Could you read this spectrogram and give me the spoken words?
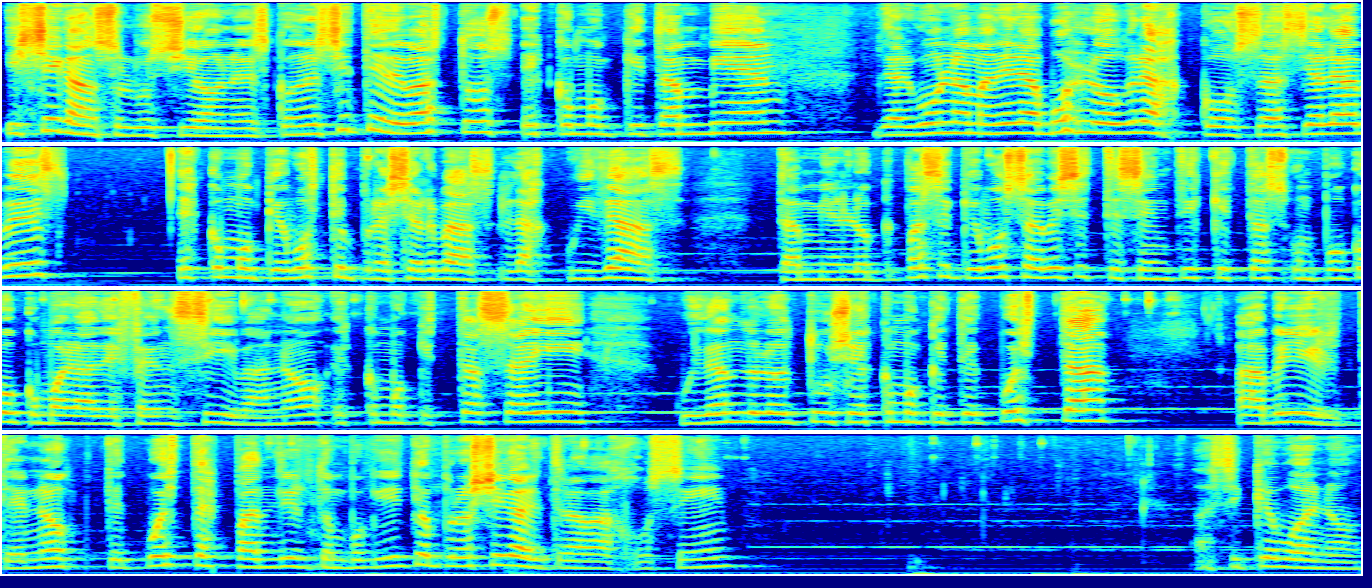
y llegan soluciones. Con el siete de bastos es como que también, de alguna manera, vos lográs cosas y a la vez es como que vos te preservás, las cuidás, también. Lo que pasa es que vos a veces te sentís que estás un poco como a la defensiva, ¿no? Es como que estás ahí cuidando lo tuyo, es como que te cuesta abrirte, ¿no? Te cuesta expandirte un poquitito, pero llega el trabajo, ¿sí? Así que bueno,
